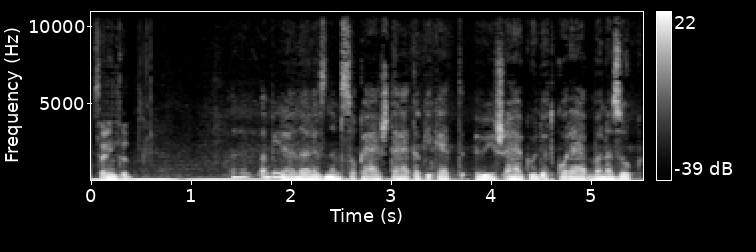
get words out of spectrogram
Szerinted? A Bilánál ez nem szokás, tehát akiket ő is elküldött korábban, azok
